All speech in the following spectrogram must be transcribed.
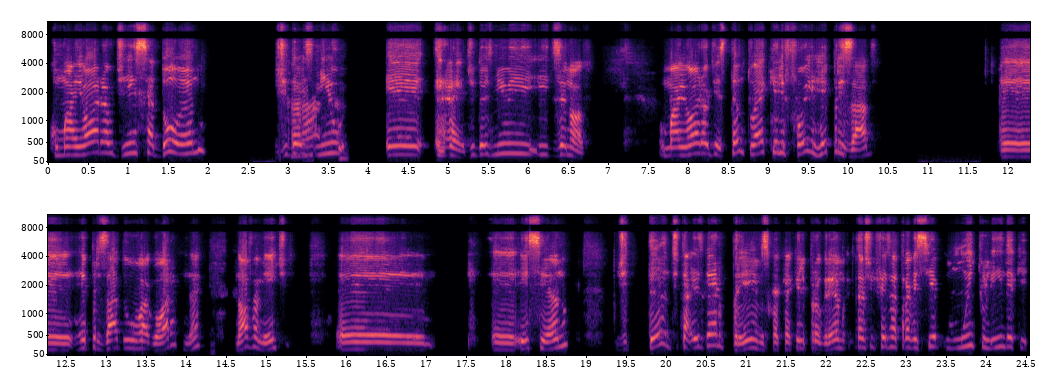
com maior audiência do ano de, 2000, e, de 2019. O maior audiência. Tanto é que ele foi reprisado, é, reprisado agora, né? Novamente, é, é, esse ano, tanto, tá, eles ganharam prêmios com, aquele programa, então a gente fez uma travessia muito linda que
